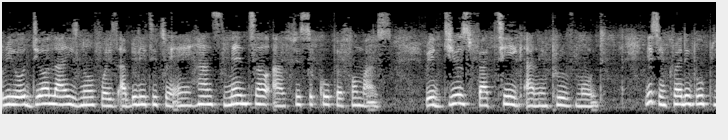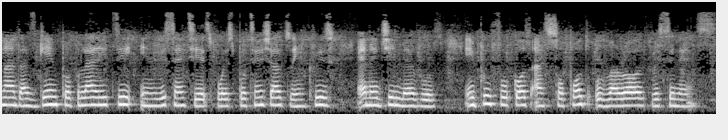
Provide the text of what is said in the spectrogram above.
Rhodiola is known for its ability to enhance mental and physical performance, reduce fatigue, and improve mood. This incredible plant has gained popularity in recent years for its potential to increase energy levels, improve focus, and support overall resilience.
